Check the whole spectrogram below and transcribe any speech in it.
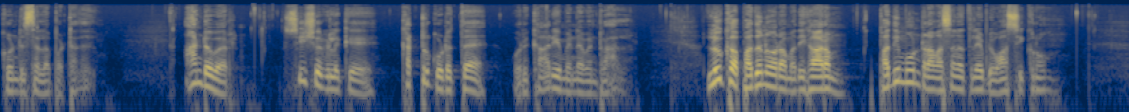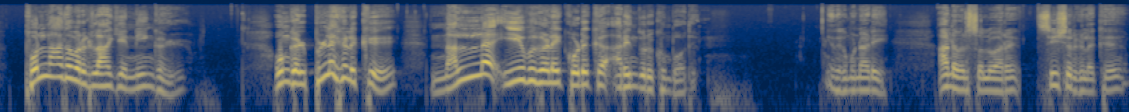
கொண்டு செல்லப்பட்டது. ஆண்டவர் சீஷர்களுக்கு கற்றுக் கொடுத்த ஒரு காரியம் என்னவென்றால் லூக்கா பதினோராம் அதிகாரம் பதிமூன்றாம் வசனத்தில் இப்படி வாசிக்கிறோம். பொல்லாதவர்களாகிய நீங்கள் உங்கள் பிள்ளைகளுக்கு நல்ல ஈவுகளை கொடுக்க அறிந்திருக்கும் போது இதுக்கு முன்னாடி ஆண்டவர் சொல்லுவார் சீஷர்களுக்கு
